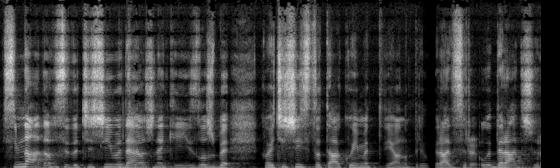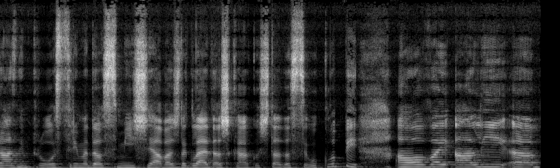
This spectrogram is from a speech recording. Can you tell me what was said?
mislim nadam se da ćeš imati da. još neke izložbe koje ćeš isto tako imati ono da radiš, da radiš u raznim prostorima, da osmišljavaš, da gledaš kako šta da se uklopi. A ovaj, ali uh,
